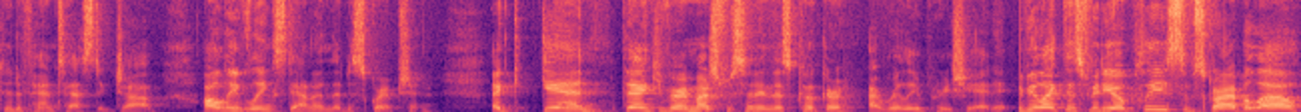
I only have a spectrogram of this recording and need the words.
Did a fantastic job. I'll leave links down in the description. Again, thank you very much for sending this cooker. I really appreciate it. If you like this video, please subscribe below,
